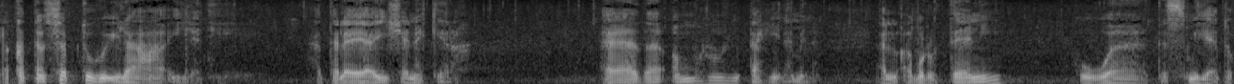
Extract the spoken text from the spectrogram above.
لقد نسبته إلى عائلتي حتى لا يعيش نكرة. هذا أمر انتهينا منه. الأمر الثاني هو تسميتك.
